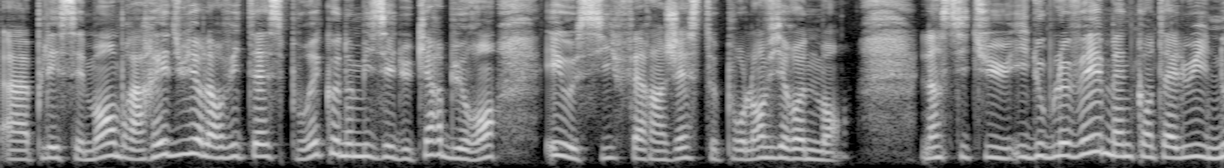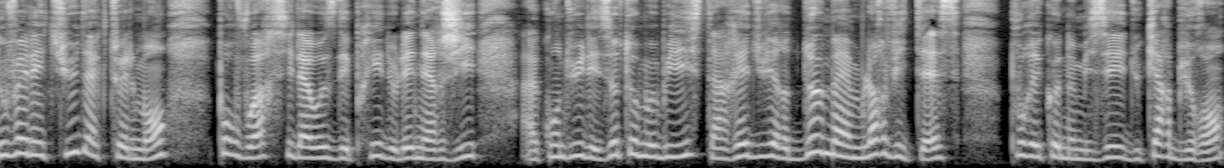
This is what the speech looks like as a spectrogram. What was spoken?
a appelé ses membres à réduire leur vitesse pour économiser du carburant et aussi faire un geste pour l'environnement. L'Institut IW mène quant à lui une nouvelle étude actuellement pour voir si la hausse des prix de l'énergie a conduit les automobilistes à réduire d'eux-mêmes leur vitesse pour économiser du carburant.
